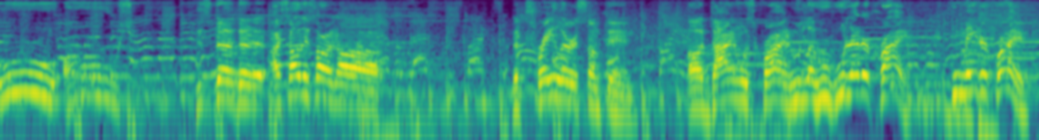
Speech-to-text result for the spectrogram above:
Ooh, oh, this is the, the, oh, I saw this on, uh, the trailer or something. Uh, Diane was crying. Who, who, who let her cry? He made her cry.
